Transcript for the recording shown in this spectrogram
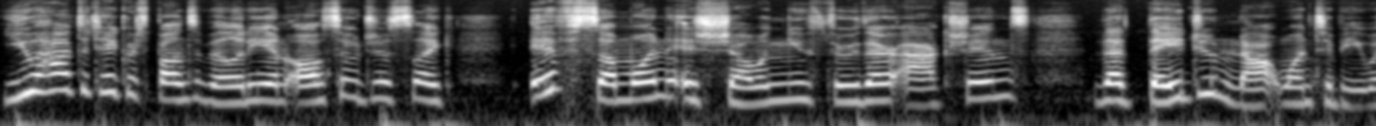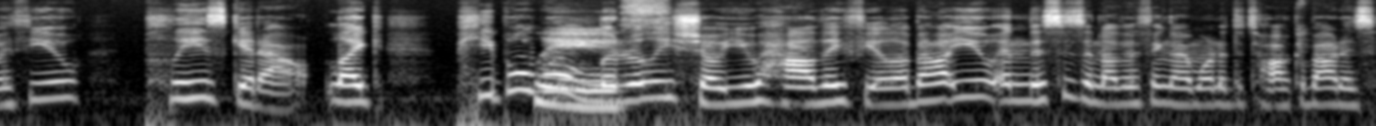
you have to take responsibility, and also just like if someone is showing you through their actions that they do not want to be with you, please get out. Like people Please. will literally show you how they feel about you, and this is another thing I wanted to talk about is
